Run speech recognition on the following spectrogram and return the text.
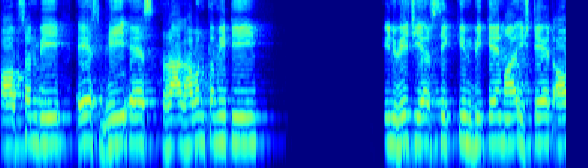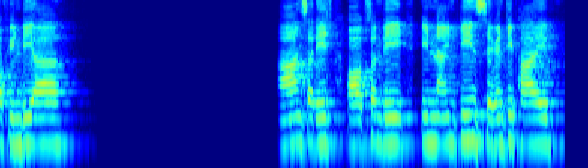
option B, SVS Raghavan Committee. In which year Sikkim became a state of India? Answer is option D, in 1975.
